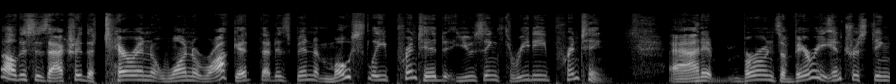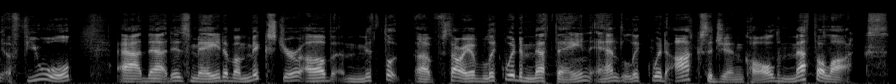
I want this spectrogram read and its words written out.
Well, this is actually the Terran 1 rocket that has been mostly printed using 3D printing. And it burns a very interesting fuel uh, that is made of a mixture of uh, sorry, of liquid methane and liquid oxygen called Methalox.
